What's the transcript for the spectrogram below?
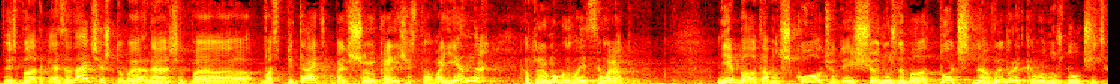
То есть была такая задача, чтобы значит, воспитать большое количество военных, которые могут водить самолет. Не было там школ, что-то еще. Нужно было точно выбрать, кого нужно учить.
